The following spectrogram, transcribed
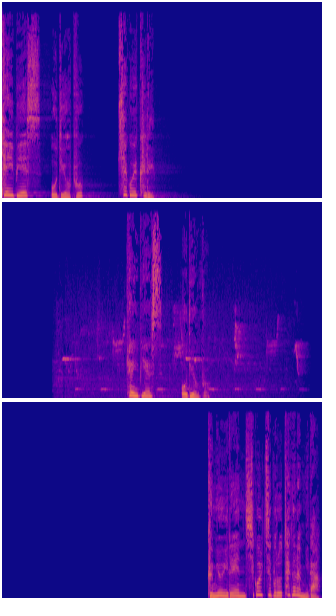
KBS 오디오북 최고의 클립. KBS 오디오북. 금요일엔 시골집으로 퇴근합니다.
